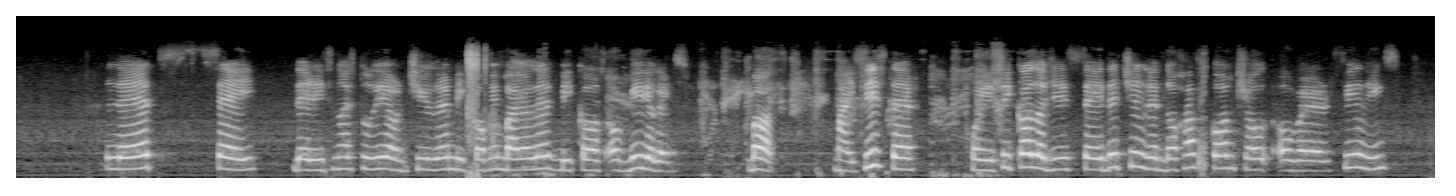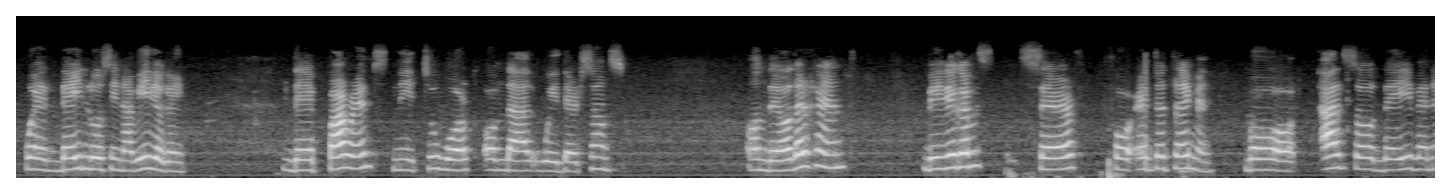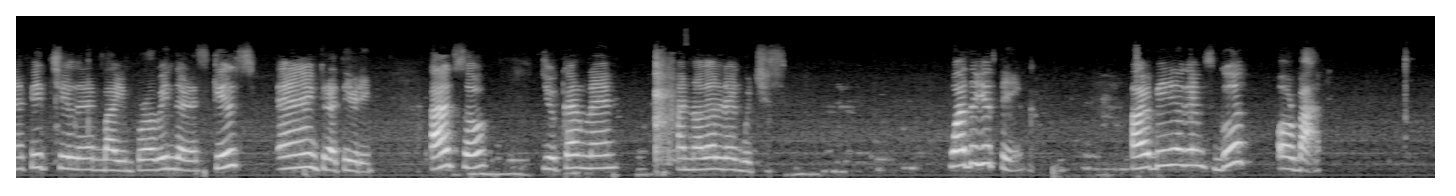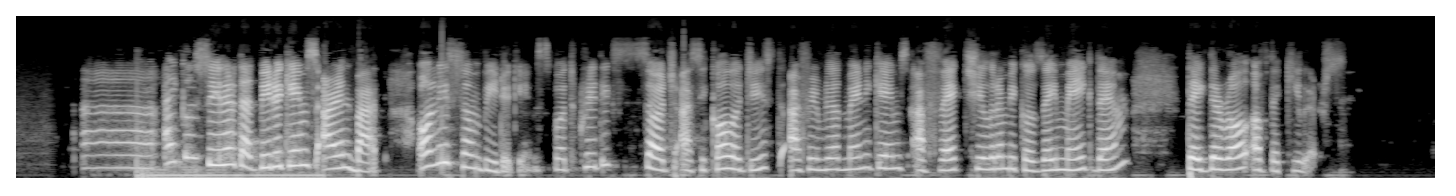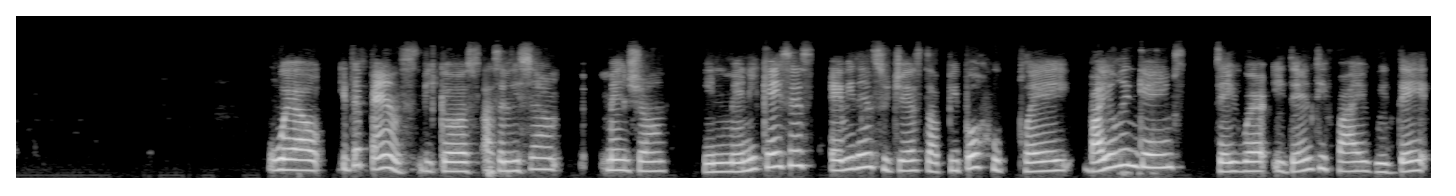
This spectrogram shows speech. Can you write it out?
let's say there is no study on children becoming violent because of video games. But my sister, who is psychologist, said the children don't have control over feelings when they lose in a video game. The parents need to work on that with their sons. On the other hand, video games serve for entertainment but also they benefit children by improving their skills and creativity. Also, you can learn another languages. What do you think? Are video games good or bad? Uh, I consider that video games aren't bad, only some video games, but critics such as psychologists affirm that many games affect children because they make them take the role of the killers. Well, it depends because, as Elisa mentioned, in many cases, evidence suggests that people who play violent games they were identified with the,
